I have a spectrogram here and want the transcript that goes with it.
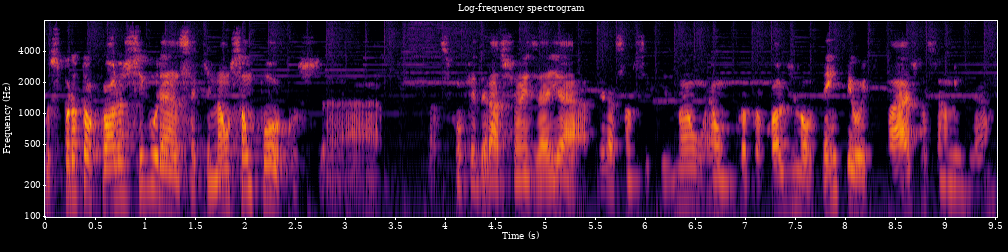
os protocolos de segurança, que não são poucos. as confederações aí, a Federação de Ciclismo é um, é um, protocolo de 98 páginas, se não me engano,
